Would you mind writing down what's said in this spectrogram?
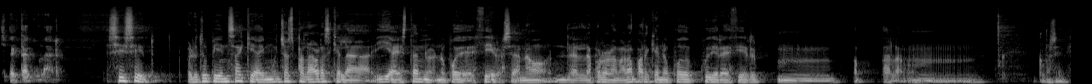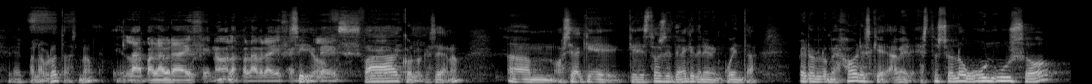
espectacular. Sí, sí, pero tú piensas que hay muchas palabras que la IA esta no, puede decir, o sea, no la, programaron para que no pudiera decir mmm, mmm, ¿cómo se dice? Palabrotas, ¿no? La palabra F, ¿no? La palabra F en inglés. O fuck o lo que sea, ¿no? o sea que, que, esto se tiene que tener en cuenta. Pero lo mejor es que, a ver, esto es solo un uso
